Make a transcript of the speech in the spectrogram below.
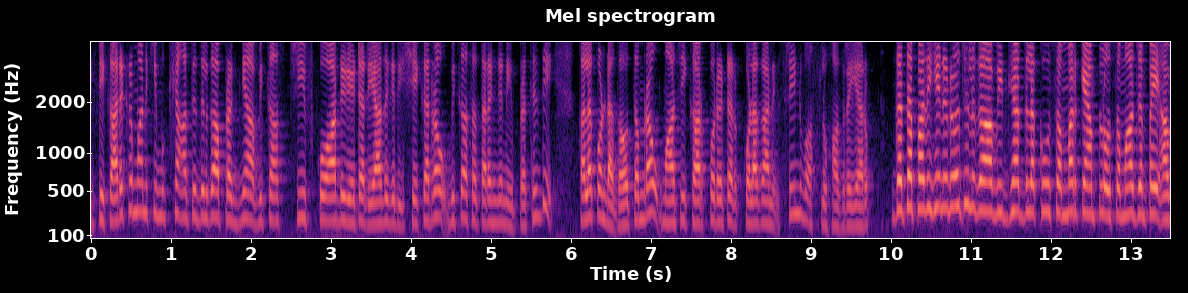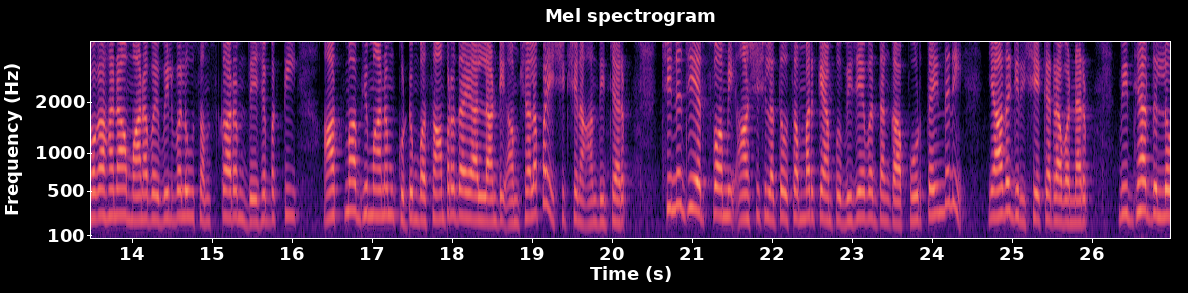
ఇట్టి కార్యక్రమానికి ముఖ్య అతిథులుగా ప్రజ్ఞా వికాస్ చీఫ్ కోఆర్డినేటర్ యాదగిరి శేఖర్రావు వికాస తరంగని ప్రతినిధి కలకొండ గౌతమ్రావు మాజీ కార్పొరేటర్ కొలగాని శ్రీనివాసులు హాజరయ్యారు. గత పదిహేను రోజులుగా విద్యార్థులకు సమ్మర్ క్యాంప్లో సమాజంపై అవగాహన మానవ విలువలు సంస్కారం దేశభక్తి ఆత్మాభిమానం కుటుంబ సాంప్రదాయాలు లాంటి అంశాలపై శిక్షణ అందించారు. చిన్నజీయర్ స్వామి ఆశీస్సులతో సమ్మర్ క్యాంపు విజయవంతంగా పూర్తయిందని యాదగిరి శేఖర్రావు అన్నారు. విద్యార్థుల్లో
